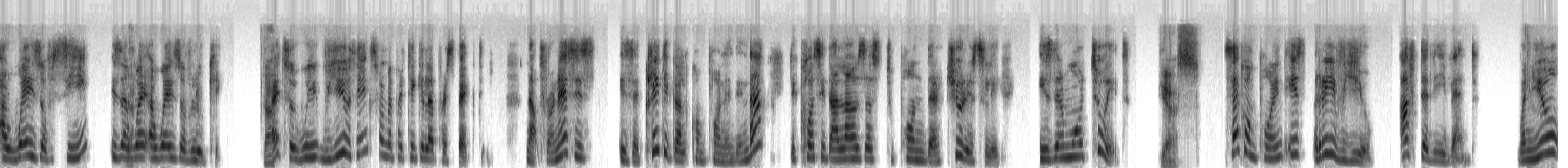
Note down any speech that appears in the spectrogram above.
our ways of seeing is a yeah. way, a ways of looking. Ah. Right? So we view things from a particular perspective. Now, phronesis is a critical component in that because it allows us to ponder curiously is there more to it? Yes. Second point is review after the event. When yeah. you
